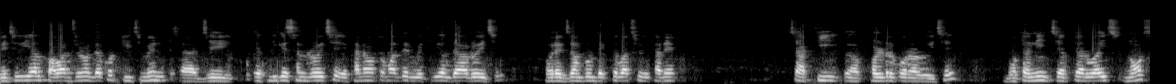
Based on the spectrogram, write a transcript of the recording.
মেটেরিয়াল পাওয়ার জন্য দেখো টিচমেন্ট যে অ্যাপ্লিকেশন রয়েছে, এখানেও তোমাদের মেটেরিয়াল দেওয়া রয়েছে। ফর এক্সাম্পল দেখতে পাচ্ছ এখানে চারটি ফোল্ডার করা রয়েছে। Botany chapter wise notes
